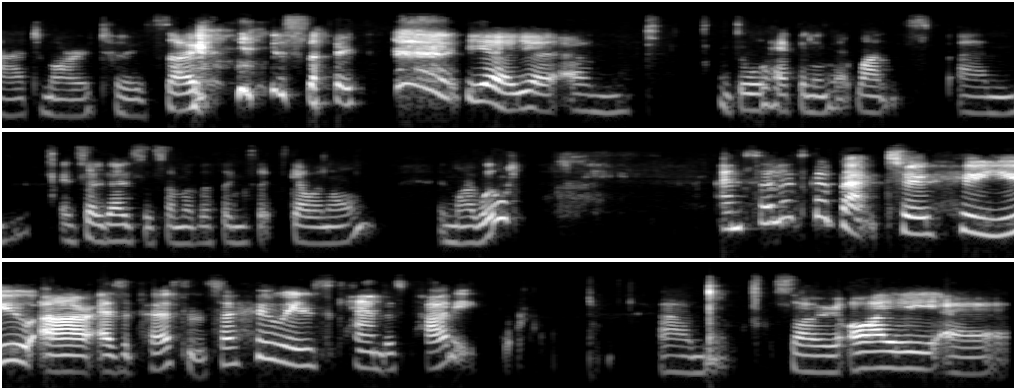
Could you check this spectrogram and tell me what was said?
uh, tomorrow too. So, so yeah, yeah, um, it's all happening at once. Um, and so those are some of the things that's going on in my world. And so let's go back to who you are as a person. So, who is Candice Pardy? Um, so, I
